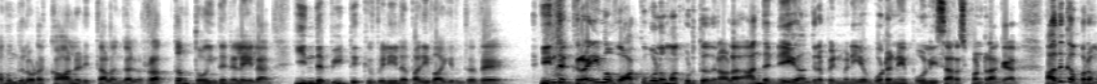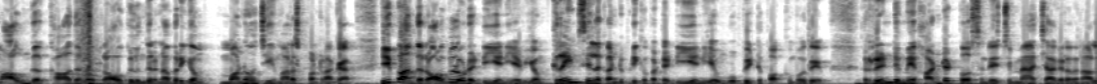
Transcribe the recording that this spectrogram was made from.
அவங்களோட காலடி தளங்கள் ரத்தம் தோய்ந்த நிலையில் இந்த வீட்டுக்கு வெளியில் பதிவாகியிருந்தது இந்த கிரைமை வாக்குமூலமாக கொடுத்ததுனால அந்த நேயாங்கிற பெண்மணியை உடனே போலீஸ் அரெஸ்ட் பண்ணுறாங்க அதுக்கப்புறம் அவங்க காதலர் ராகுலுங்கிற நபரையும் மனோஜையும் அரெஸ்ட் பண்ணுறாங்க இப்போ அந்த ராகுலோட டிஎன்ஏவையும் கிரைம் சீனில் கண்டுபிடிக்கப்பட்ட டிஎன்ஏவும் ஒப்பிட்டு பார்க்கும்போது ரெண்டுமே ஹண்ட்ரட் பர்சன்டேஜ் மேட்ச் ஆகிறதுனால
